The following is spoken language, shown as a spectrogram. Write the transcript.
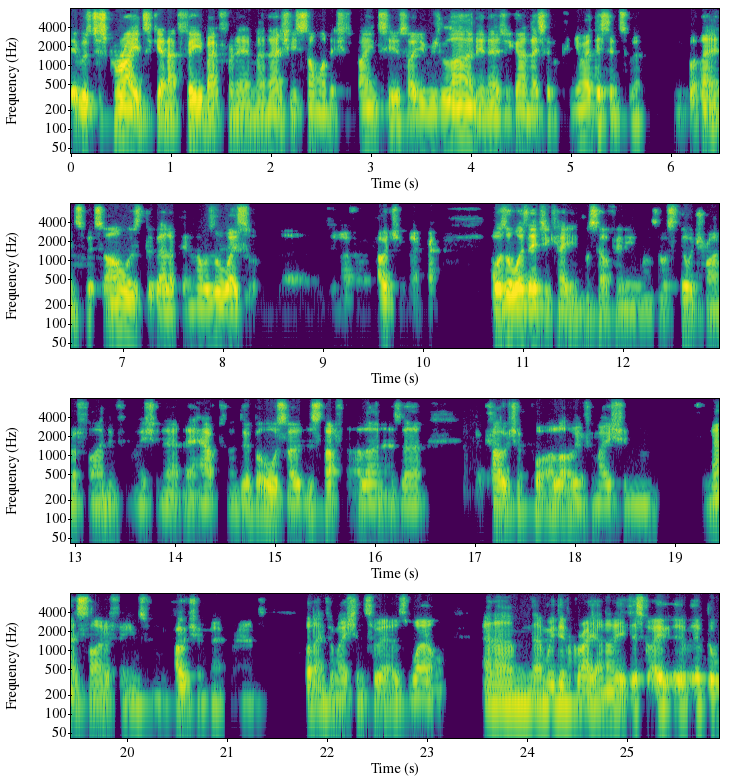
it was just great to get that feedback from him and actually someone explained to you. So you was learning as you go, and they said, "Can you add this into it? You put that into it." So I was developing. I was always, uh, you know, from a coaching background, I was always educating myself anyway. So I was still trying to find information out there. How can I do it? But also the stuff that I learned as a, a coach, I put a lot of information from that side of things, from the coaching background, put that information to it as well and um, and we did great. And it just got it, it, the,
